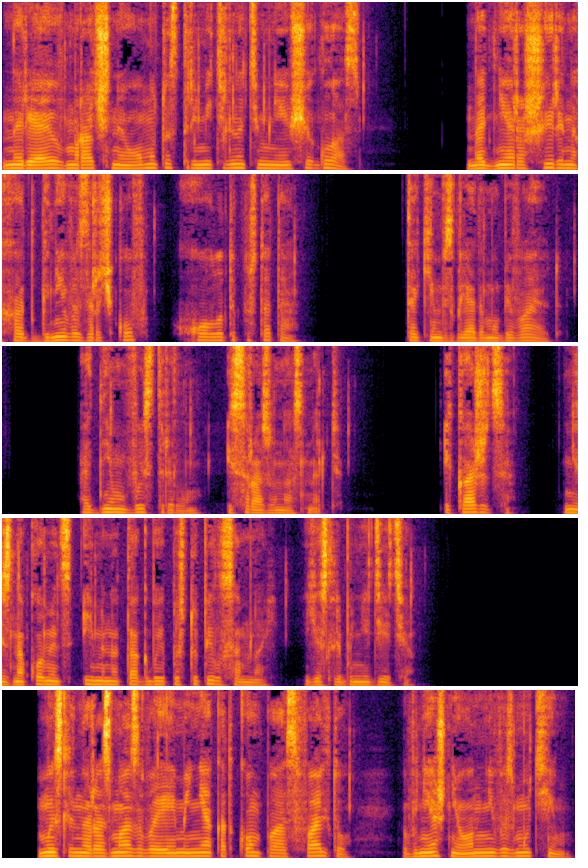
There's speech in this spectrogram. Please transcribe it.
Ныряю в мрачные омуты стремительно темнеющих глаз. На дне расширенных от гнева зрачков холод и пустота. Таким взглядом убивают. Одним выстрелом и сразу насмерть. И кажется, незнакомец именно так бы и поступил со мной, если бы не дети. Мысленно размазывая меня катком по асфальту, внешне он невозмутим.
